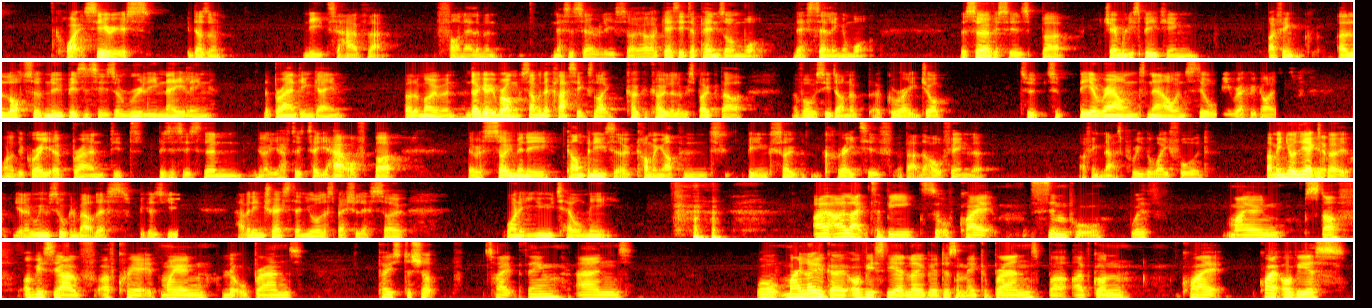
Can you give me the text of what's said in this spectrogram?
quite serious, it doesn't need to have that fun element necessarily. So I guess it depends on what they're selling and what the service is. But generally speaking, I think a lot of new businesses are really nailing the branding game at the moment. And don't get me wrong, some of the classics like Coca Cola that we spoke about have obviously done a, a, great job to, to be around now and still be recognized one of the greater branded businesses. Then you know you have to take your hat off. But there are so many companies that are coming up and being so creative about the whole thing that I think that's probably the way forward. I mean, you're the expert. Yep. You know, we were talking about this because you have an interest and you're the specialist. So why don't you tell me? I, I like to be sort of quite simple with my own stuff. Obviously, I've I've created my own little brand, poster shop type thing, and well, my logo. Obviously, a logo doesn't make a brand, but I've gone quite quite obvious,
